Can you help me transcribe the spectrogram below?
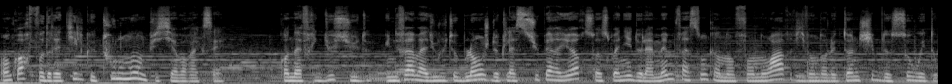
encore faudrait-il que tout le monde puisse y avoir accès. Qu'en Afrique du Sud, une femme adulte blanche de classe supérieure soit soignée de la même façon qu'un enfant noir vivant dans le township de Soweto.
